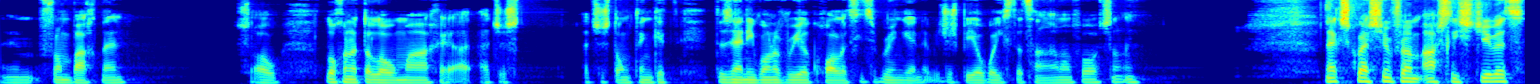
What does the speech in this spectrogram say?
um, from back then. So looking at the low market, I, I just I just don't think it there's anyone of real quality to bring in. It would just be a waste of time, unfortunately. Next question from Ashley Stewart:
